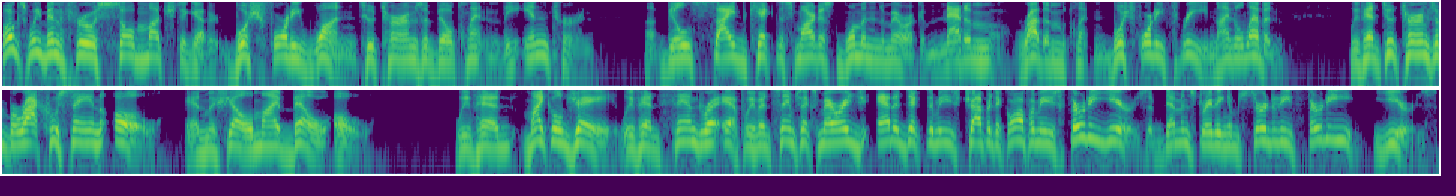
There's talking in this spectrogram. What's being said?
Folks, we've been through so much together. Bush 41, two terms of Bill Clinton, the intern, uh, Bill's sidekick, the smartest woman in America, Madam Rodham Clinton. Bush 43, 9 11. We've had two terms of Barack Hussein O and Michelle My Bell O. We've had Michael J. We've had Sandra F. We've had same sex marriage, addictomies, chopidicophamies, 30 years of demonstrating absurdity, 30 years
